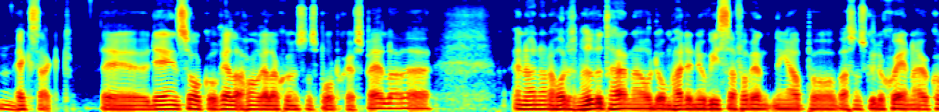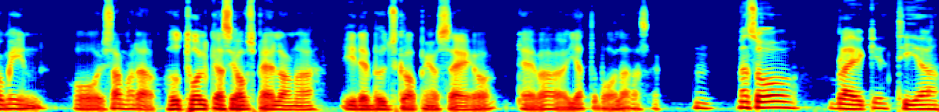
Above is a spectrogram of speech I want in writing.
Mm. exakt. Det är, det är en sak att ha en relation som sportchefspelare. En annan att ha det som huvudtränare och de hade nog vissa förväntningar på vad som skulle ske när jag kom in. Och samma där, hur tolkas jag av spelarna i det budskapen jag säger. Det var jättebra att lära sig. Mm. Men så ble jo ikke tida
